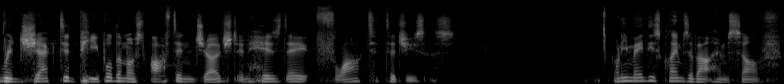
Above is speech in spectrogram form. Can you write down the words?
rejected people, the most often judged in his day, flocked to Jesus. When he made these claims about himself,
